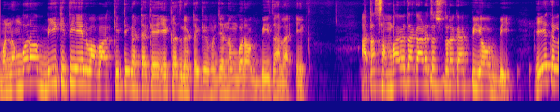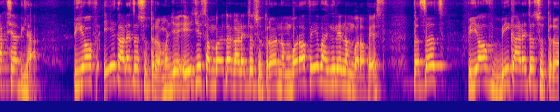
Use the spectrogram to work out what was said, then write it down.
मग नंबर ऑफ बी किती येईल बाबा? किती घटक आहे? एकच घटक आहे. म्हणजे नंबर ऑफ बी झाला एक. आता संभाव्यता काढायचं सूत्र काय? पी ऑफ बी एक लक्षात घ्या. पी ऑफ ए काढायचं सूत्र म्हणजे ए जे संभाव्यता काढायचं सूत्र नंबर ऑफ ए भागिले नंबर ऑफ एस तसंच पी ऑफ बी काढायचं सूत्र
